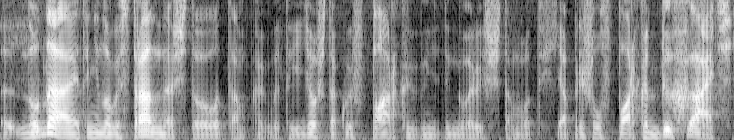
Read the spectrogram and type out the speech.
ну да, это немного странно, что вот там как бы ты идешь такой в парк и говоришь, там вот я пришел в парк отдыхать,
